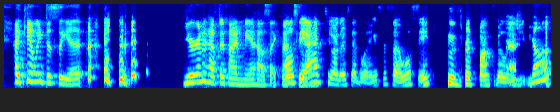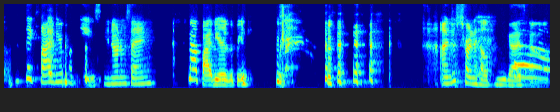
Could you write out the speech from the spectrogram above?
I can't wait to see it. You're gonna have to find me a house like that. We'll too. see. I have two other siblings, so we'll see whose responsibility. Yeah, y'all take five years apiece. You know what I'm saying? Not five years apiece. I'm just trying to help you guys out.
